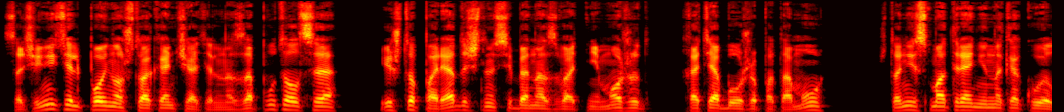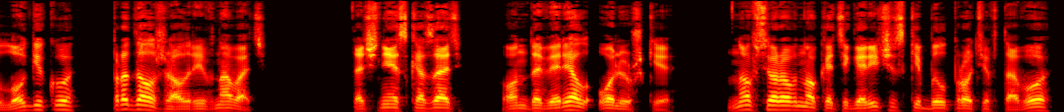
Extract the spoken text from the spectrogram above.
Сочинитель понял, что окончательно запутался и что порядочно себя назвать не может, хотя бы уже потому, что, несмотря ни на какую логику, продолжал ревновать. Точнее сказать, он доверял Олюшке, но все равно категорически был против того,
